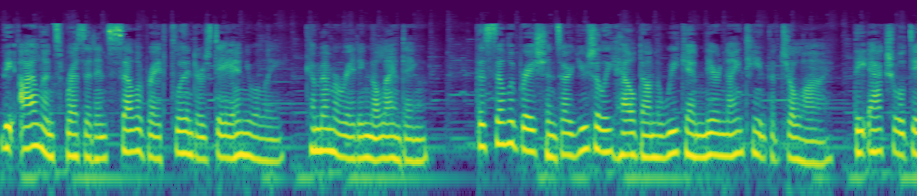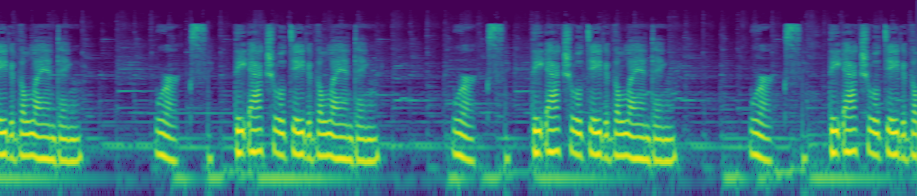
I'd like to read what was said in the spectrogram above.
The island's residents celebrate Flinders Day annually, commemorating the landing. The celebrations are usually held on the weekend near 19th of July, the actual date of the landing. Works. The actual date of the landing. Works. The actual date of the landing. Works. The actual date of the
